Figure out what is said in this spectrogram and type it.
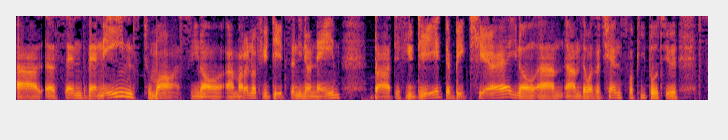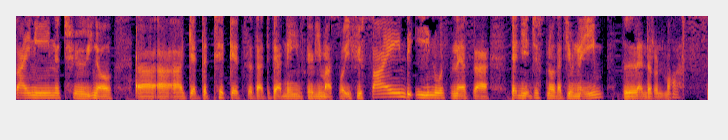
uh, uh, send their names to Mars. You know, um, I don't know if you did send in your name, but if you did, the big cheer. You know, um, um, there was a chance for people to sign in to you know uh, uh, uh get the tickets that their name's gonna be Mars. So if you signed in with NASA, then you just know that your name landed on Mars.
